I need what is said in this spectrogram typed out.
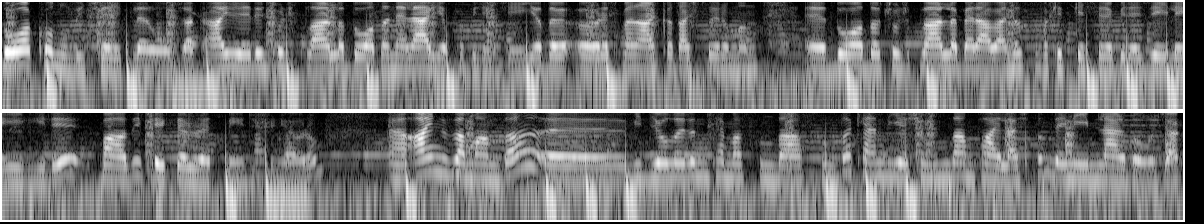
doğa konulu içerikler olacak. Ailelerin çocuklarla doğada neler yapabileceği ya da öğretmen arkadaşlarımın e, doğada çocuklarla beraber nasıl vakit geçirebileceği ile ilgili bazı içerikler üretmeyi düşünüyorum. Ee, Aynı zamanda e, videoların temasında aslında kendi yaşamımdan paylaştığım deneyimler de olacak.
